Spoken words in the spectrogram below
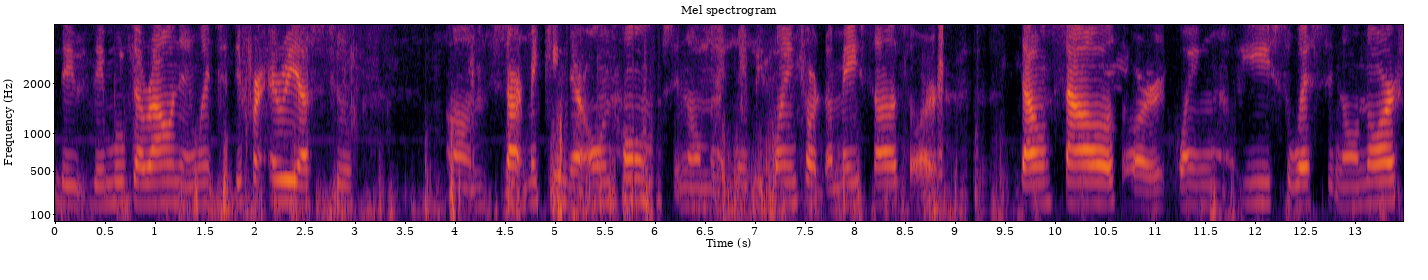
they they moved around and went to different areas to um, start making their own homes, you know, like maybe going toward the mesas or down south or going east, west, you know, north.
